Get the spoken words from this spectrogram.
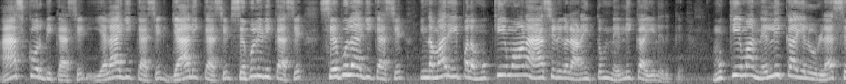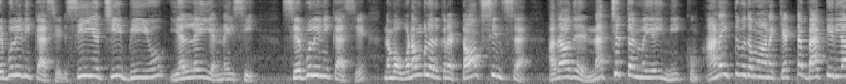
Ascorbic acid ellagic acid gallic acid chebulinic acid chebulagic acid இந்த மாதிரி பல முக்கியமான ஆசிடுகள் அனைத்தும் நெல்லிக்காயில் இருக்கு. முக்கியமாக நெல்லிக்காயில் உள்ள chebulinic acid C H E B U N I C chebulinic acid நம்ம உடம்புல இருக்கிற டாக்ஸின்ஸை அதாவது நச்சுத்தன்மையை நீக்கும். அனைத்து விதமான கெட்ட பாக்டீரியா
